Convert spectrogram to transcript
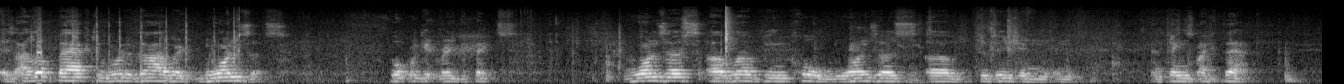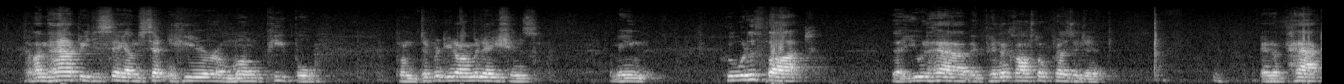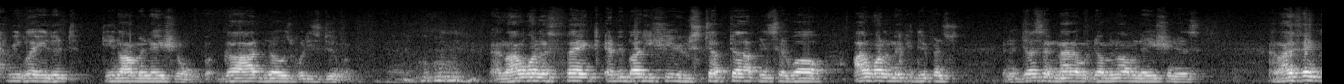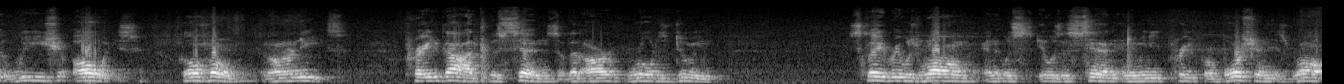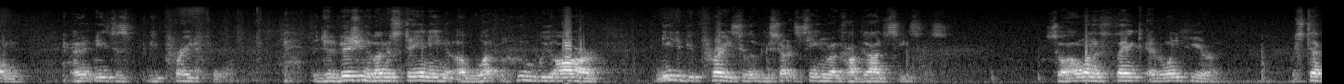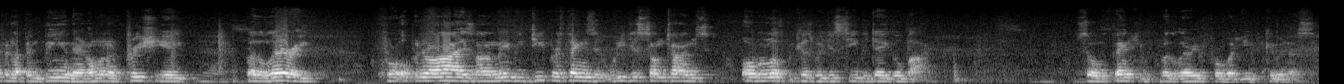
is I look back to the Word of God where it warns us what we're getting ready to face. Warns us of love being cold, warns us of division and, and things like that. And I'm happy to say I'm sitting here among people from different denominations. I mean, who would have thought that you would have a Pentecostal president and a PAC-related denominational, but God knows what he's doing. And I want to thank everybody here who stepped up and said, well, I want to make a difference, and it doesn't matter what denomination is. And I think that we should always go home and on our knees, pray to God for the sins that our world is doing. Slavery was wrong, and it was, it was a sin, and we need to pray for. Abortion is wrong, and it needs to be prayed for. The division of understanding of what who we are need to be prayed so that we can start seeing how God sees us. So I want to thank everyone here stepping up and being there, and I want to appreciate Brother Larry for opening our eyes on maybe deeper things that we just sometimes overlook because we just see the day go by. So thank you, Brother Larry, for what you've given us.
